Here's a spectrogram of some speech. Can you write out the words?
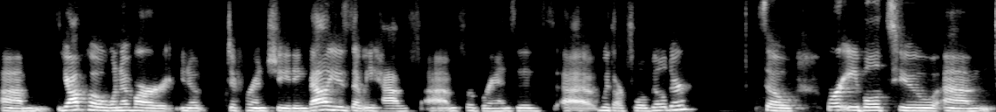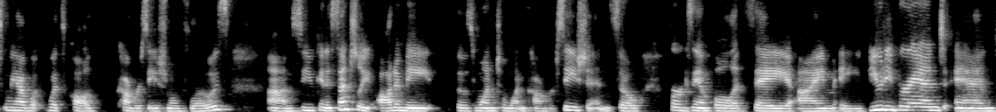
um, Yotpo, one of our you know differentiating values that we have um, for brands is uh, with our flow builder. So we're able to, um, we have what's called conversational flows. Um, so you can essentially automate those one-to-one conversations. So for example, let's say I'm a beauty brand and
